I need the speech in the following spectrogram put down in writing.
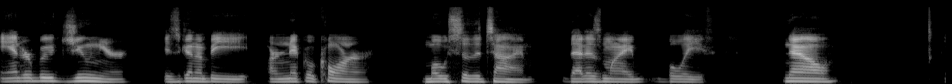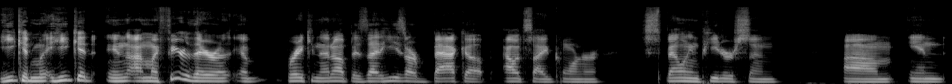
Andrew Booth Jr. is going to be our nickel corner most of the time. That is my belief. Now, he could he could and uh, my fear there uh, breaking that up is that he's our backup outside corner, spelling Peterson. Um, and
